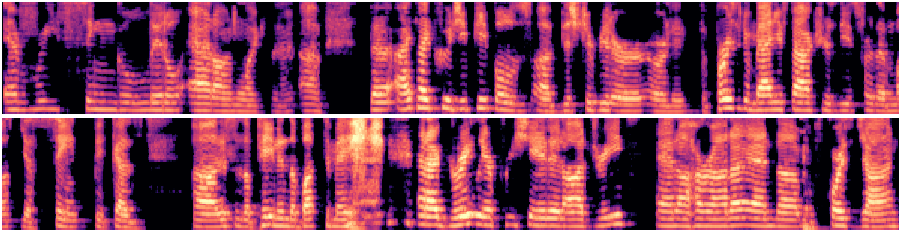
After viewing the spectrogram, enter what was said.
every single little add-on like that. Um, the Aitai Kuji People's uh, distributor or the, the person who manufactures these for them must be a saint because uh, this is a pain in the butt to make, and I greatly appreciated Audrey and uh, Harada and um, of course John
